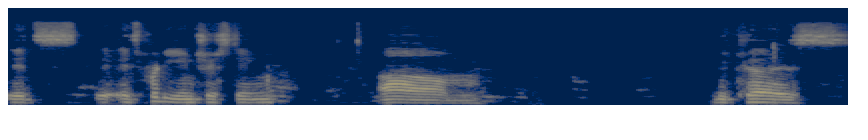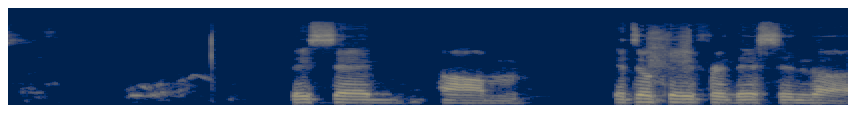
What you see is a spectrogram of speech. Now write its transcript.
it's it's pretty interesting, um, because they said um, it's okay for this in the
